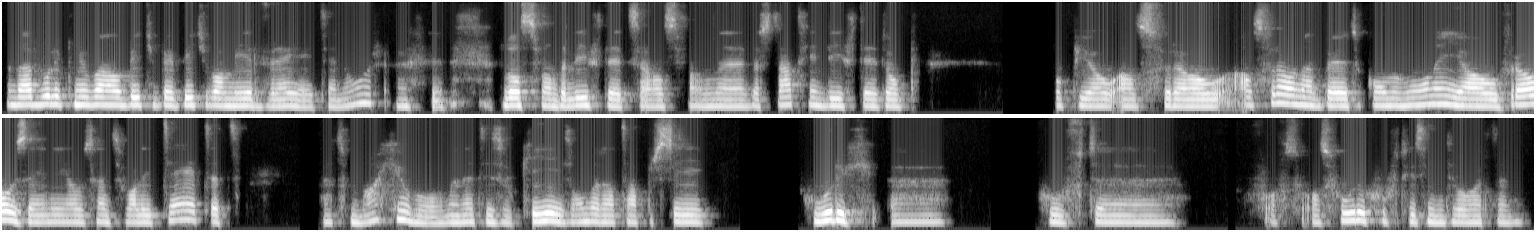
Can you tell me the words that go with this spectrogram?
En daar voel ik nu wel beetje bij beetje wat meer vrijheid in hoor. Los van de leeftijd zelfs. Van, uh, er staat geen leeftijd op, op jou als vrouw. Als vrouw naar buiten komen, gewoon in jouw vrouw zijn, in jouw sensualiteit. Het, het mag gewoon en het is oké, zonder dat dat per se hoeft, of als goedig hoeft gezien te worden.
